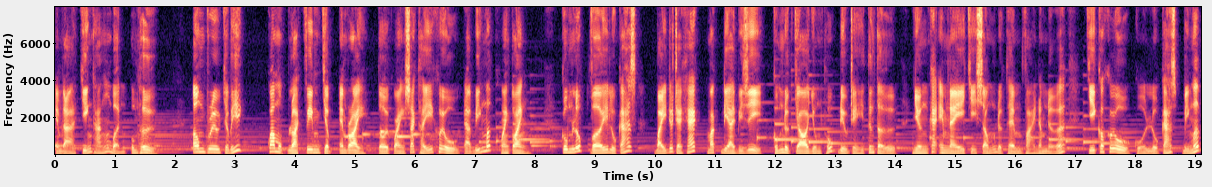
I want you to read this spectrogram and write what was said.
em đã chiến thắng bệnh ung thư. Ông Grill cho biết, qua một loạt phim chụp MRI, tôi quan sát thấy khối u đã biến mất hoàn toàn. Cùng lúc với Lucas, 7 đứa trẻ khác mắc DIPG cũng được cho dùng thuốc điều trị tương tự, nhưng các em này chỉ sống được thêm vài năm nữa, chỉ có khối u của Lucas biến mất.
